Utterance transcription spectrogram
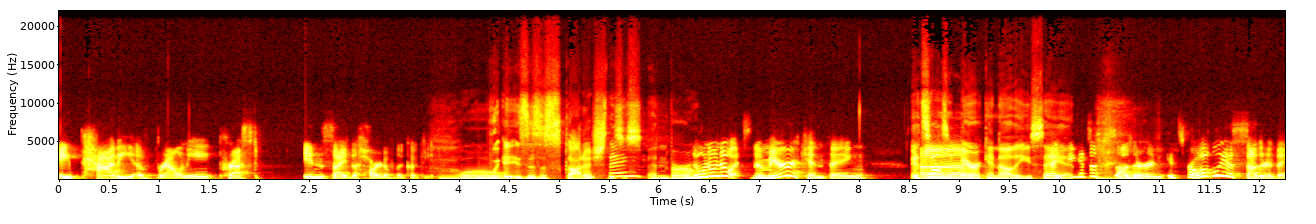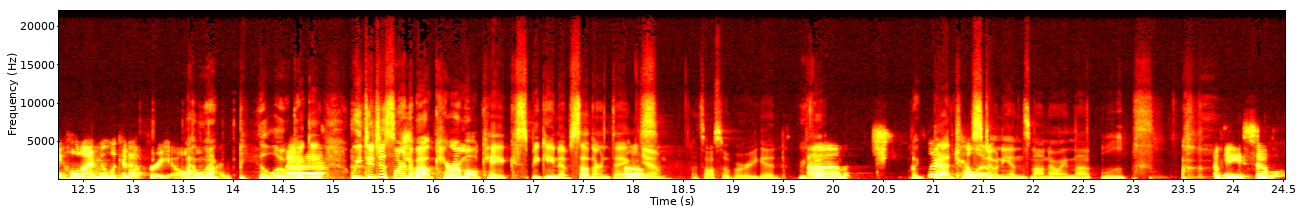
a patty of brownie pressed inside the heart of the cookie. Whoa. Is this a Scottish thing? Edinburgh? No, no, no. It's an American thing. It sounds um, American now that you say I it. I think it's a southern. It's probably a southern thing. Hold on, I'm gonna look it up for you. Hold I'm like on. pillow cookie. Uh, we did just learn about caramel cake. Speaking of southern things, oh. yeah, that's also very good. We felt, um, like bad Charlestonians not knowing that. Oops. okay, so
